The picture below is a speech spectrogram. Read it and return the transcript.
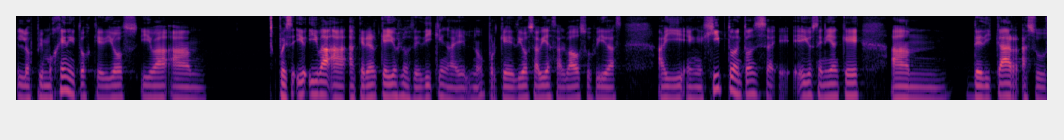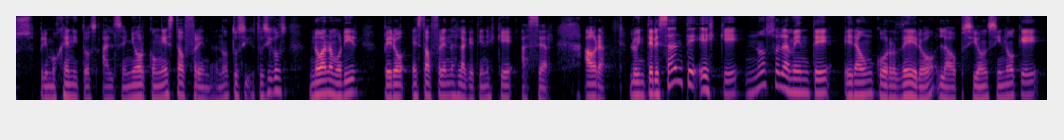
los primogénitos que Dios iba a pues iba a, querer que ellos los dediquen a él, ¿no? Porque Dios había salvado sus vidas allí en Egipto, entonces eh, ellos tenían que dedicar a sus primogénitos al Señor con esta ofrenda, ¿no? Tus, hijos no van a morir, pero esta ofrenda es la que tienes que hacer. Ahora, lo interesante es que no solamente era un cordero la opción, sino que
